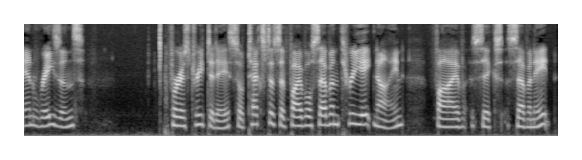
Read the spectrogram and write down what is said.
and raisins for his treat today. So text us at 507 389 5678.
